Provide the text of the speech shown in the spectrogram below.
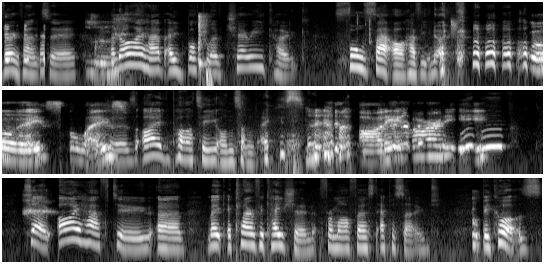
very fancy. Mm. And I have a bottle of cherry coke. Full fat, I'll have you know. Always, always. I party on Sundays. Party, party. So I have to um make a clarification from our first episode because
